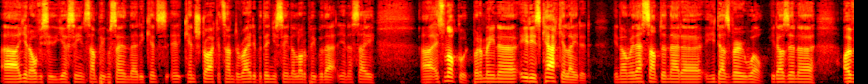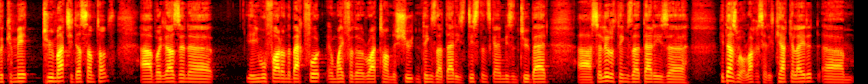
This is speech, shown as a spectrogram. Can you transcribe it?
Uh, you know, obviously, you're seeing some people saying that he can he can strike. It's underrated, but then you're seeing a lot of people that you know say uh, it's not good. But I mean, uh, it is calculated. You know, I mean, that's something that uh, he does very well. He doesn't overcommit too much. He does sometimes, but he doesn't yeah, he will fight on the back foot and wait for the right time to shoot and things like that. His distance game isn't too bad. Uh, so little things like that is uh, he does well. Like I said, he's calculated. Um,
